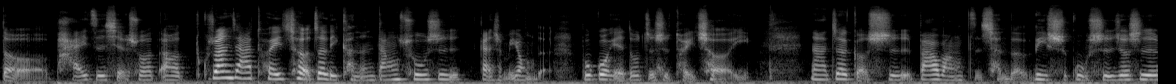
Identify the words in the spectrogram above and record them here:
的牌子，写说，呃，专家推测这里可能当初是干什么用的，不过也都只是推测而已。那这个是八王子城的历史故事，就是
